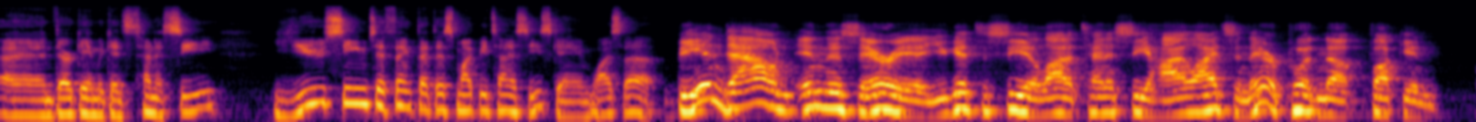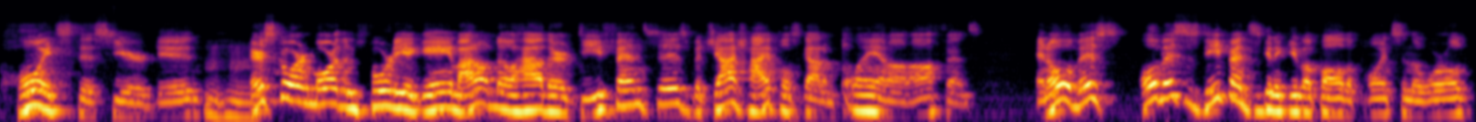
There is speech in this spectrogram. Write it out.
and their game against Tennessee. You seem to think that this might be Tennessee's game. Why is that? Being down in this area, you get to see a lot of Tennessee highlights, and they are putting up fucking points this year, dude. Mm-hmm. They're scoring more than 40 a game. I don't know how their defense is, but Josh Heupel's got them playing on offense. And Ole Miss, Ole Miss's defense is going to give up all the points in the world.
